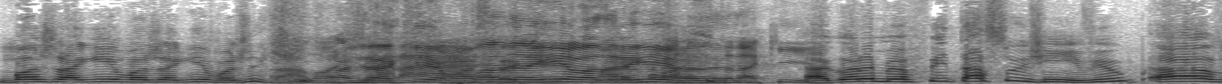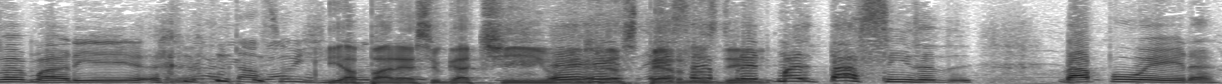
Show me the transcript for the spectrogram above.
Mostra aqui, mostra aqui, mostra aqui. Mostra aqui, mostra aqui. mostra aqui, Mostra aqui. Agora meu filho tá sujinho, viu? Ave Maria. Tá sujinho. E aparece o gatinho É, entre as esse, pernas esse é dele. preto, mas ele tá cinza da poeira.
